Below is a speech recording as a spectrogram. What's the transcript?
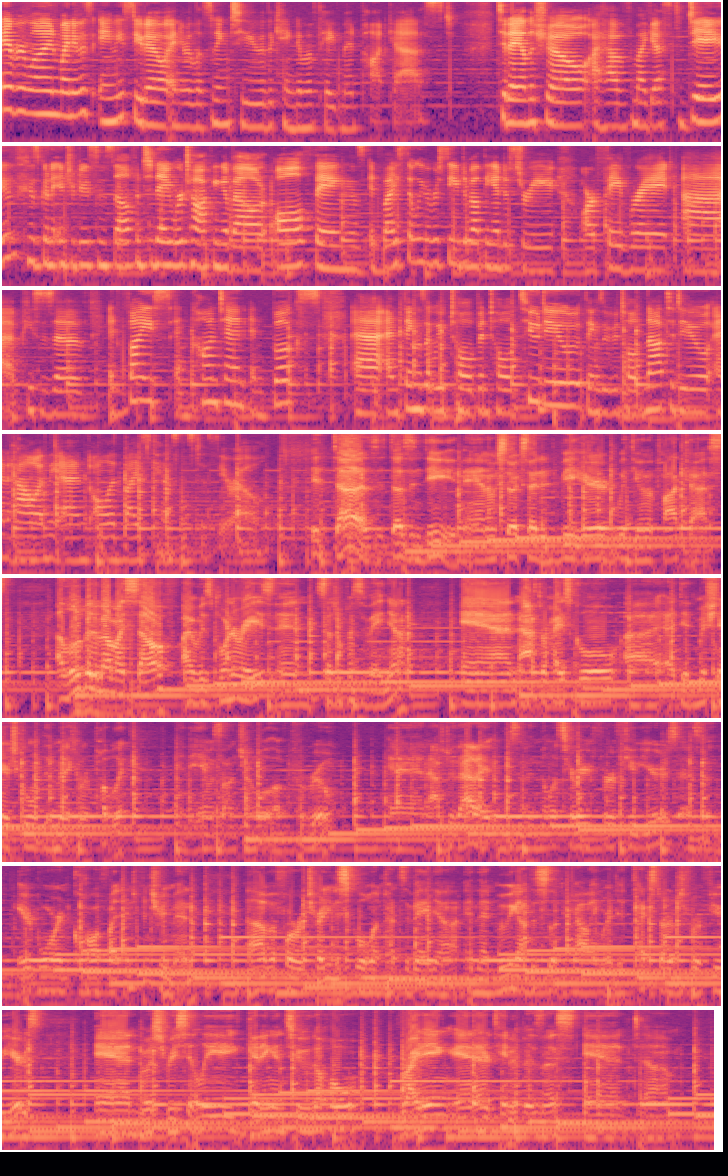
Hey everyone, my name is Amy Suto, and you're listening to the Kingdom of Pavement podcast. Today on the show, I have my guest Dave, who's going to introduce himself, and today we're talking about all things advice that we received about the industry, our favorite uh, pieces of advice and content and books, uh, and things that we've told, been told to do, things we've been told not to do, and how in the end all advice cancels to zero. It does, it does indeed, and I'm so excited to be here with you on the podcast. A little bit about myself I was born and raised in central Pennsylvania, and after high school, uh, I did missionary school in the Dominican Republic in the Amazon jungle of Peru. And after that, I was in the military for a few years as an airborne qualified infantryman uh, before returning to school in Pennsylvania and then moving out to Silicon Valley where I did tech startups for a few years. And most recently, getting into the whole writing and entertainment business and um,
